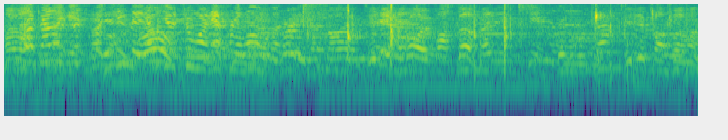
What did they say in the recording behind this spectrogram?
That was just my teammate. I'll give it to him on effort alone. But it popped up. It did pop up, huh?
